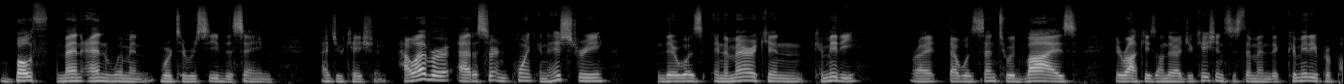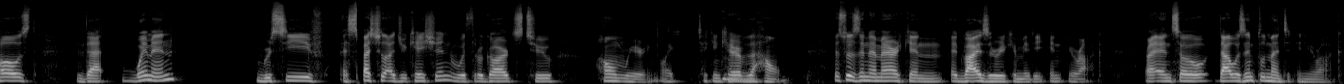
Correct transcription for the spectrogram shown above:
both men and women were to receive the same education. However, at a certain point in history, there was an American committee, right, that was sent to advise Iraqis on their education system, and the committee proposed that women receive a special education with regards to home rearing, like taking care of the mm-hmm. home. This was an American advisory committee in Iraq, right? And so that was implemented in Iraq.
